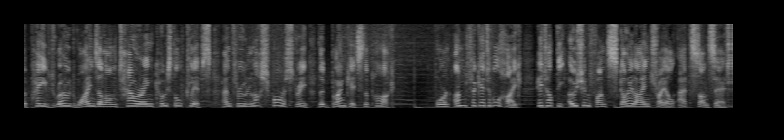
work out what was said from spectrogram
The paved road winds along towering coastal cliffs and through lush forestry that blankets the park. For an unforgettable hike, hit up the oceanfront Skyline Trail at sunset.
